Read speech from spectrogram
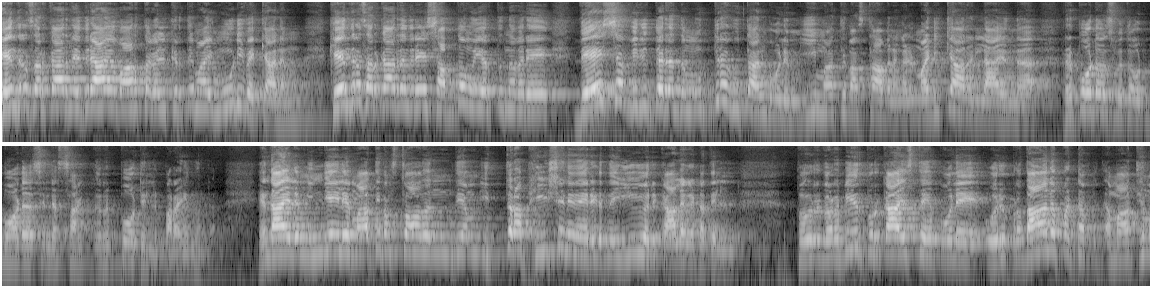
കേന്ദ്ര സർക്കാരിനെതിരായ വാർത്തകൾ കൃത്യമായി മൂടിവെക്കാനും കേന്ദ്ര സർക്കാരിനെതിരെ ശബ്ദമുയർത്തുന്നവരെ ദേശവിരുദ്ധരെന്ന് മുദ്ര കുത്താൻ പോലും ഈ മാധ്യമ സ്ഥാപനങ്ങൾ മടിക്കാറില്ല എന്ന് റിപ്പോർട്ടേഴ്സ് വിതൗട്ട് ബോർഡേഴ്സിന്റെ റിപ്പോർട്ടിൽ പറയുന്നുണ്ട്. എന്തായാലും ഇന്ത്യയിലെ മാധ്യമ സ്വാതന്ത്ര്യം ഇത്ര ഭീഷണി നേരിടുന്ന ഈ ഒരു കാലഘട്ടത്തിൽ റബീർ പുർക്കായസ്തയെ പോലെ ഒരു പ്രധാനപ്പെട്ട മാധ്യമ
